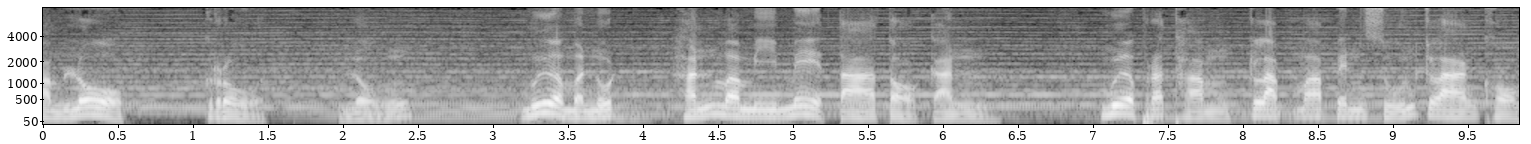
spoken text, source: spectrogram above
ามโลภโกรธ หลง เมื่อมนุษย์หันมามีเมตตาต่อกัน เมื่อพระธรรมกลับมาเป็นศูนย์กลางของ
